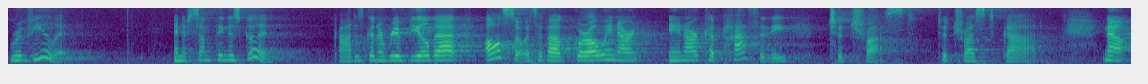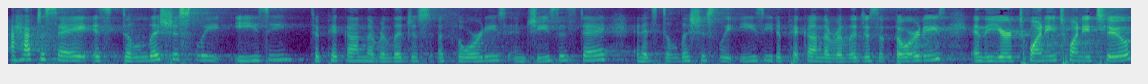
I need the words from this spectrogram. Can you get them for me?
reveal it. And if something is good, God is going to reveal that also. It's about growing our, in our capacity to trust, to trust God. Now, I have to say, it's deliciously easy to pick on the religious authorities in Jesus' day, and it's deliciously easy to pick on the religious authorities in the year 2022.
